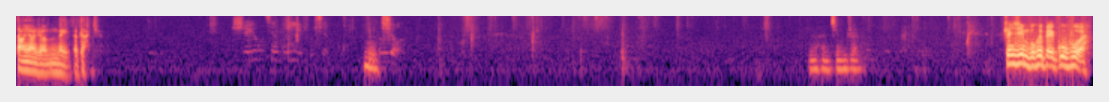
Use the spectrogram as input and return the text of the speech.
荡漾着美的感觉。实用性和艺术性都有。很精致。真心不会被辜负啊！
